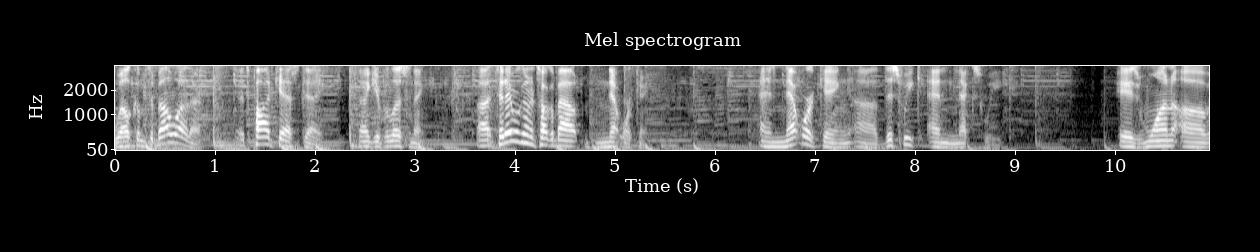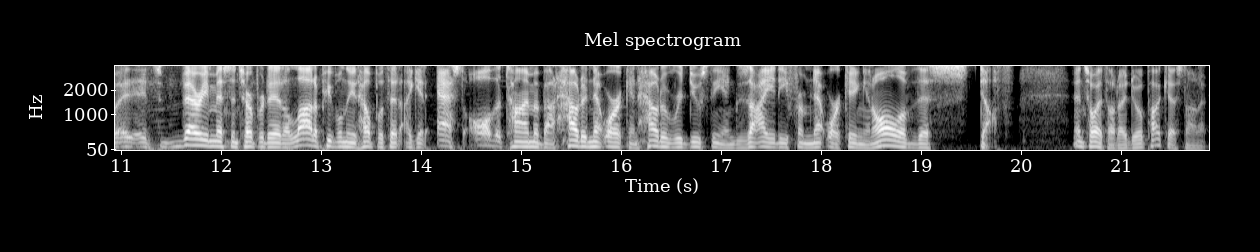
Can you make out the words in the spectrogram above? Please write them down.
Welcome to Bellwether. It's podcast day. Thank you for listening. Uh, today we're going to talk about networking. And networking uh, this week and next week is one of, it's very misinterpreted. A lot of people need help with it. I get asked all the time about how to network and how to reduce the anxiety from networking and all of this stuff. And so I thought I'd do a podcast on it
